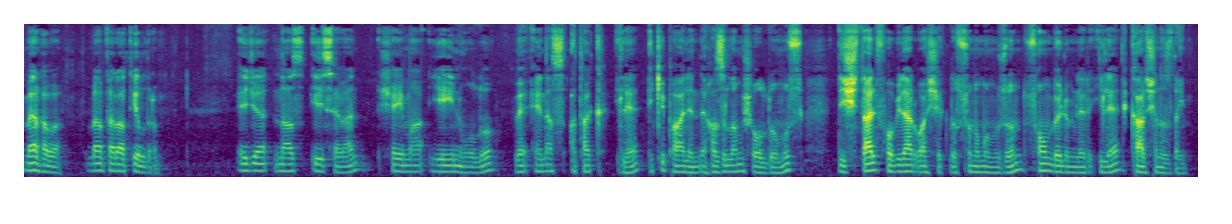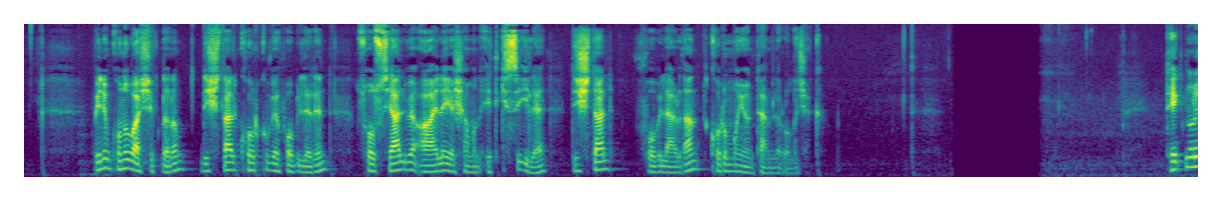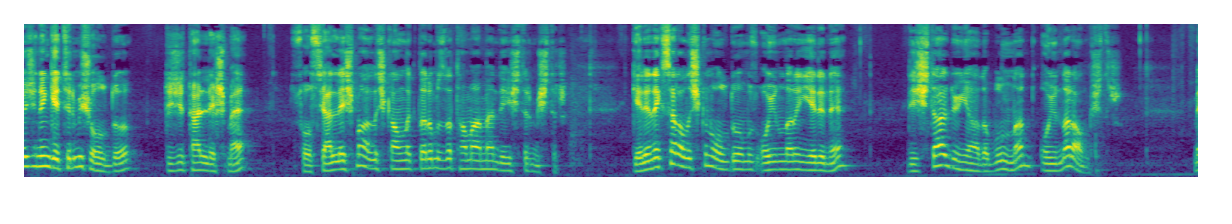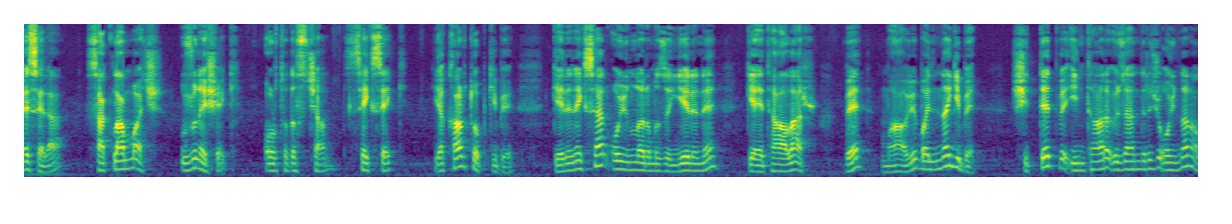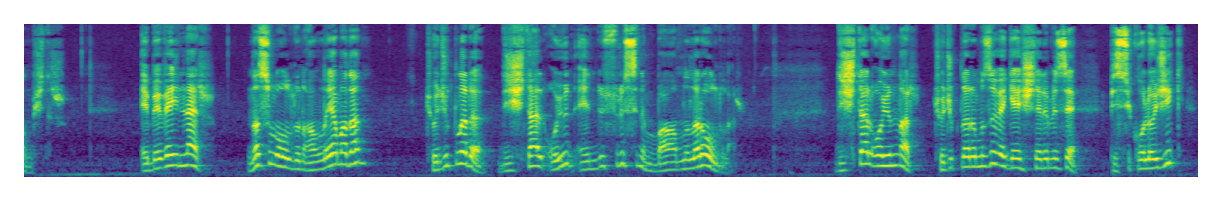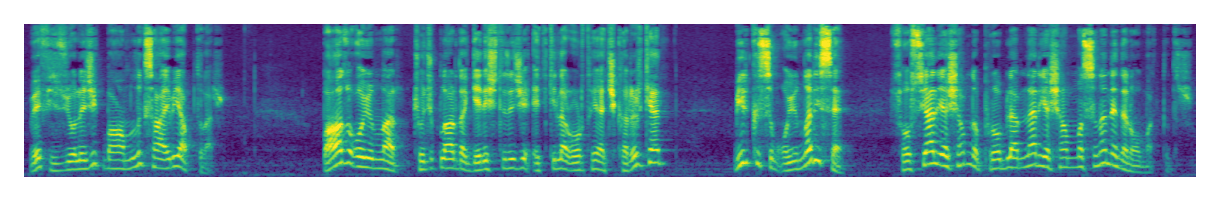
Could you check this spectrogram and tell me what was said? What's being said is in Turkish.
Merhaba, ben Ferhat Yıldırım. Ece Naz İlseven, Şeyma Yeğinoğlu ve Enas Atak ile ekip halinde hazırlamış olduğumuz Dijital Fobiler başlıklı sunumumuzun son bölümleri ile karşınızdayım. Benim konu başlıklarım dijital korku ve fobilerin sosyal ve aile yaşamın etkisi ile dijital fobilerden korunma yöntemleri olacak. Teknolojinin getirmiş olduğu dijitalleşme, sosyalleşme alışkanlıklarımızı da tamamen değiştirmiştir. Geleneksel alışkın olduğumuz oyunların yerini dijital dünyada bulunan oyunlar almıştır. Mesela saklambaç, uzun eşek, ortada sıçan, seksek, yakar top gibi geleneksel oyunlarımızın yerini GTA'lar ve Mavi Balina gibi şiddet ve intihara özendirici oyunlar almıştır. Ebeveynler nasıl olduğunu anlayamadan çocukları dijital oyun endüstrisinin bağımlıları oldular. Dijital oyunlar çocuklarımızı ve gençlerimizi psikolojik ve fizyolojik bağımlılık sahibi yaptılar. Bazı oyunlar çocuklarda geliştirici etkiler ortaya çıkarırken bir kısım oyunlar ise sosyal yaşamda problemler yaşanmasına neden olmaktadır.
